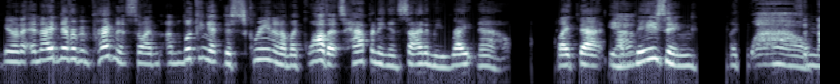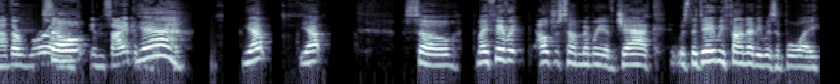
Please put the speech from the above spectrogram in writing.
you know, and I'd never been pregnant, so I'm I'm looking at this screen and I'm like, wow, that's happening inside of me right now, like that yeah. amazing, like wow, it's another world so, inside of me. yeah, you. yep, yep. So my favorite ultrasound memory of Jack was the day we found out he was a boy.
